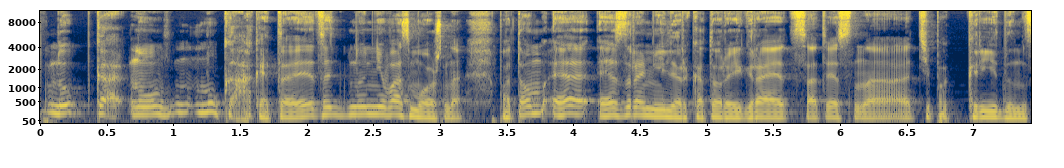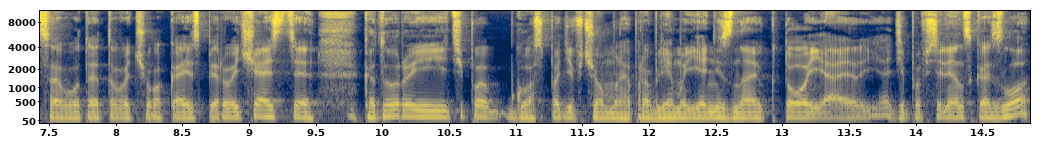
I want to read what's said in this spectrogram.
ну как, ну, ну как это? Это ну, невозможно. Потом Э- Эзра Миллер, который играет, соответственно, типа Криденса, вот этого чувака из первой части, который, типа, господи, в чем моя проблема? Я не знаю, кто я. Я, типа, вселенское зло.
